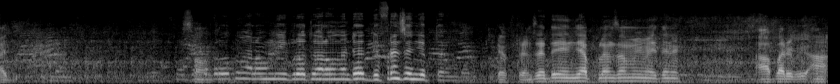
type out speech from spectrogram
అది. ప్రభుత్వం ఎలా ఉంది ఈ ప్రభుత్వం ఎలా ఉందంటే డిఫరెన్స్ ఏం చెప్తారు? డిఫరెన్స్ అయితే ఏం చెప్పలేము స్వామి మేమైతేనే. ఆ పరి ఆ-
